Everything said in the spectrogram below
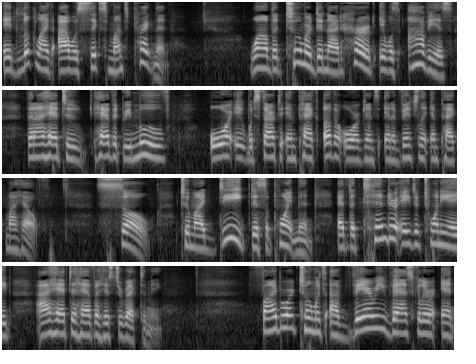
It looked like I was six months pregnant. While the tumor did not hurt, it was obvious that I had to have it removed or it would start to impact other organs and eventually impact my health. So, to my deep disappointment, at the tender age of 28, I had to have a hysterectomy. Fibroid tumors are very vascular, and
